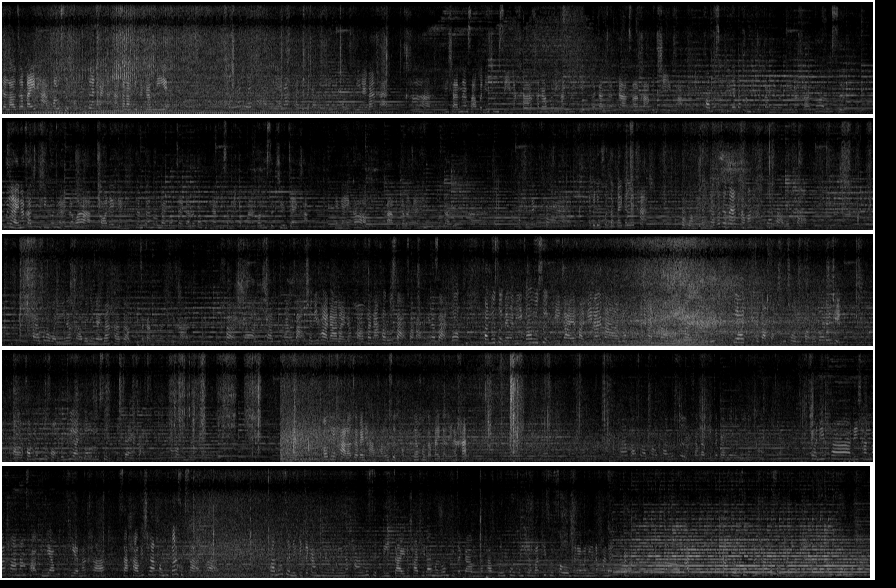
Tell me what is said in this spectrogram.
เดี๋ยวเราจะไปถามความรู้สึกของเพื่อนๆกันนะคะสำหรับกิจกรรมนี้คนแรกเลยค่ะเป็นไงบ้างคะกิจกรรมวันนี้มีความรู้สึกยังไงบ้างคะ ค่ะดิฉันนางสาวปณิชุมศรีนะคะ คณะบริหารธุรกิจและการจัดการสาขาบัญชีค่ะ ความรู้สึกที่ได้มาทำกิจกรรมในวันนี้นะคะ ก็รู้สึกเหนื่อยนะคะจริงๆก็เหนื่อยแต่ว่าพอได้เห็นเพื่อนๆร่วมแรงร่วมใจกัน แล้วก็ผลงานที่สำเร็จออกมา ก็รู้สึกชื่นใจค่ะ ยังไงก็ฝากเป็นกำลังใจให้กลุ่มพวกเราด้วยนะคะ ขอบคุณมากค่ะเรา ไปดูคนต่อไปกันเลยค่ะต่อมานะคะก็จะมาถามคำถามเพื่อนต่อเลยค่ะค่ะสำหรับวันนี้นะคะเป็นยังไงบ้างคะกับกิจกรรมในวันนี้ค่ะ ค่ะก็ดิฉันนางสาวชนิพาดาไลนะคะคณะครุศาสตร์สาขาคณิตศาสตร์ก็ความรู้สึกในวันนี้ก็รู้สึกดีใจค่ะที่ได้มาลง เคค่ะ เราจะไปถามความรู้สึกของเพื่อนๆคนต่อไปกันเลยนะคะค่ะขอสอบถามความรู้สึกสำหรับกิจกรรมในวันนี้นะคะสวัสดีค่ะ ดิฉันนะคะ นางสาวพิญญาบุตรเทียนนะคะ สาขาวิชาคอมพิวเตอร์ศึกษาค่ะ ความรู้สึกในกิจกรรมในวันนี้นะคะ รู้สึกดีใจนะคะ ที่ได้มาร่วมกิจกรรมนะคะฟื้นฟูกำแพงวัดที่สุดโทรมภายในวันนี้นะคะเนื่องจากเอ่อวัดหาดสวนสุขนะคะประสบภัยปัญหาน้ำท่วมนะคะ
